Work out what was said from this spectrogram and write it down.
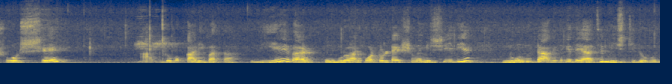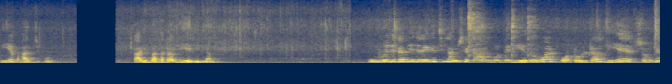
সর্ষে, আর দেবো কারি পাতা। দিয়ে এবার কুমড়ো আর পটলটা এর সঙ্গে মিশিয়ে দিয়ে নুনটা আগে থেকে দেওয়া আছে, মিষ্টি দেবো, দিয়ে ভাজবো। কারি পাতাটাও দিয়ে দিলাম। কুমড়ো যেটা ভেজে রেখেছিলাম, সেটা ওর মধ্যে দিয়ে দেবো আর পটলটাও দিয়ে এর সঙ্গে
